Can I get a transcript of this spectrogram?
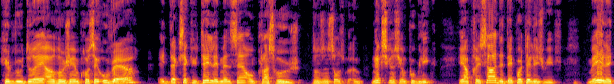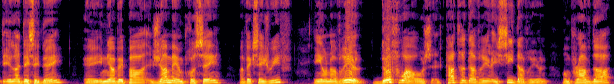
qu'il voudrait arranger un procès ouvert et d'exécuter les médecins en place rouge, dans un sens, une exécution publique. Et après ça, de déporter les juifs. Mais il, est, il a décédé et il n'y avait pas jamais un procès avec ces juifs et en avril, deux fois, 4 d'avril et 6 d'avril, en Pravda,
